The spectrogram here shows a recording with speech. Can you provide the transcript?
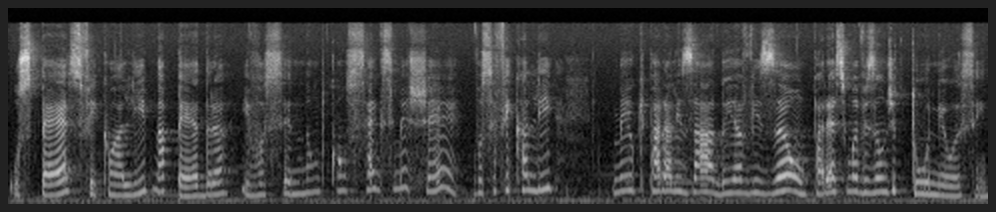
Os pés ficam ali na pedra e você não consegue se mexer, você fica ali meio que paralisado e a visão parece uma visão de túnel assim.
